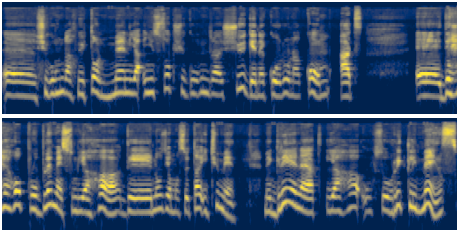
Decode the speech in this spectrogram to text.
eh, 2017 men jag insåg 2020 när corona kom att eh, det här hårproblemet som jag har, det är något jag måste ta itu med. Men grejen är att jag har också riklig mens.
